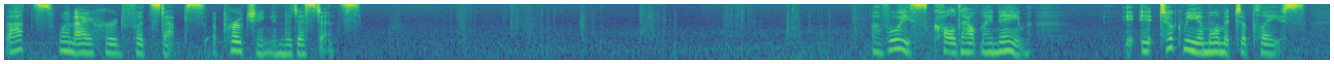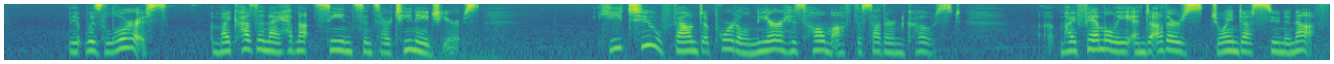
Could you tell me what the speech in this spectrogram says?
That's when I heard footsteps approaching in the distance. A voice called out my name. It, took me a moment to place. It was Loris, my cousin I had not seen since our teenage years. He too found a portal near his home off the southern coast. Uh, my family and others joined us soon enough.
